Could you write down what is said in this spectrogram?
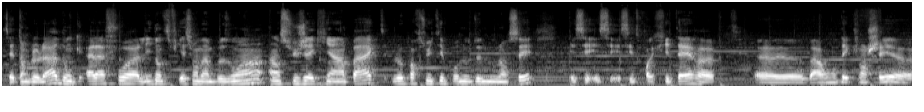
cet angle-là. Donc, à la fois l'identification d'un besoin, un sujet qui a impact, l'opportunité pour nous deux de nous lancer, et ces, trois critères euh, bah, ont déclenché euh,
